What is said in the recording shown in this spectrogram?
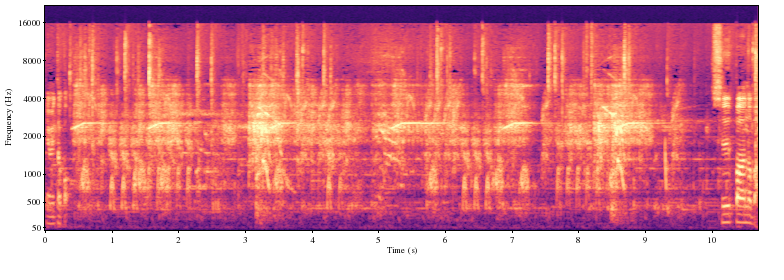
やめとこ。スーパーノヴァ。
